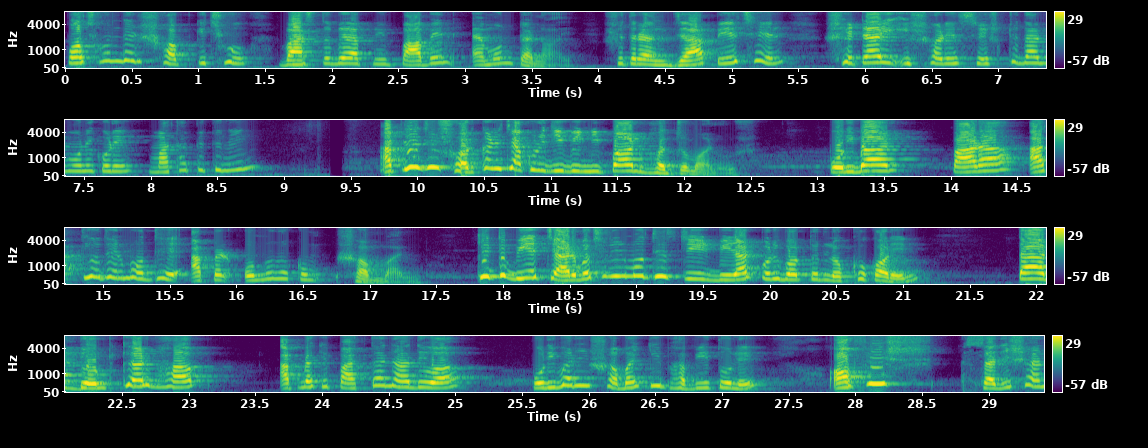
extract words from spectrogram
পছন্দের সব কিছু বাস্তবে আপনি পাবেন এমনটা নয়। সুতরাং যা পেয়েছেন, সেটাই ঈশ্বরের শ্রেষ্ঠ দান মনে করে মাথা পেতে নিন। আপনি একজন সরকারি চাকরিজীবী, নিপাট, ভদ্র মানুষ। পরিবার, পাড়া, আত্মীয়দের মধ্যে আপনার অন্যরকম সম্মান। কিন্তু বিয়ের চার বছরের মধ্যে স্ত্রীর বিরাট পরিবর্তন লক্ষ্য করেন, তার ডোন্ট কেয়ার ভাব, আপনাকে পাত্তা না দেওয়া, পরিবারের সবাইকেই ভাবিয়ে তোলে, অফিস সাজেশন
